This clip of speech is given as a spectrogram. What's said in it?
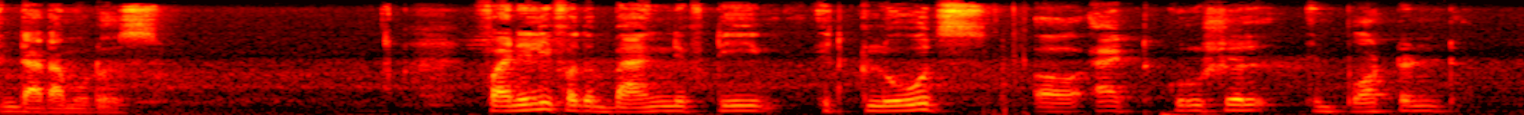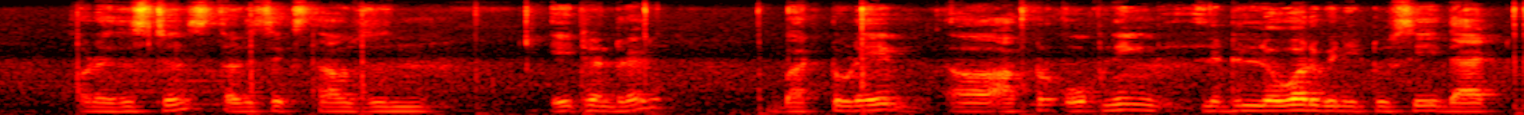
and Tata Motors. Finally, for the Bank Nifty, it closed uh, at crucial important resistance 36,800 but today uh, after opening little lower we need to see that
